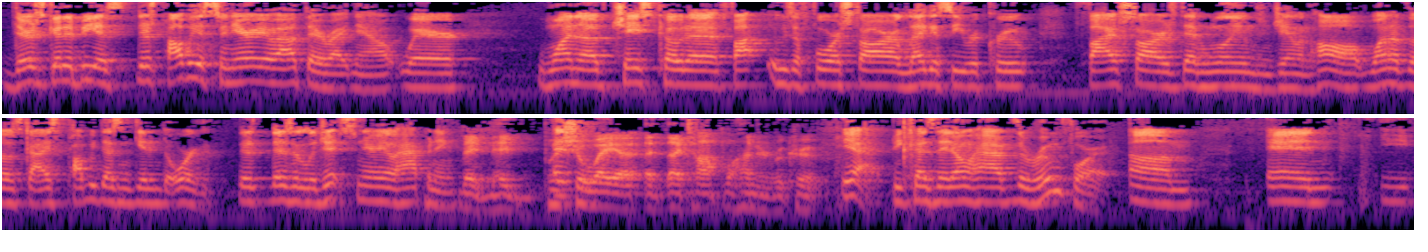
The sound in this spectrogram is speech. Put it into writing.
there's going to be a there's probably a scenario out there right now where one of Chase Cota, who's a four star legacy recruit, five stars Devin Williams and Jalen Hall, one of those guys probably doesn't get into Oregon. There's, there's a legit scenario happening. They they push away a, a, a top 100 recruit. Yeah, because they don't have the room for it. Um, and you,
